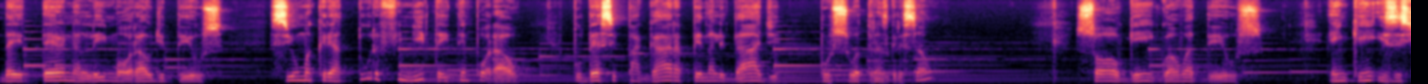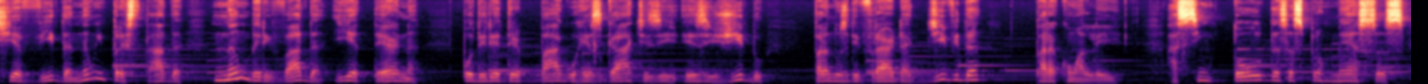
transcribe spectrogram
da eterna lei moral de Deus se uma criatura finita e temporal pudesse pagar a penalidade por sua transgressão? Só alguém igual a Deus, em quem existia vida não emprestada, não derivada e eterna, poderia ter pago o resgate exigido para nos livrar da dívida para com a lei. Assim, todas as promessas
